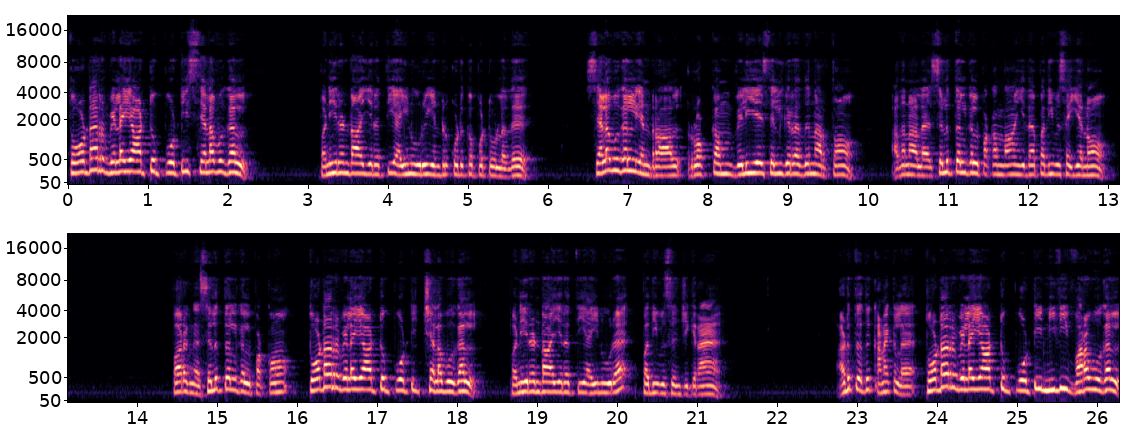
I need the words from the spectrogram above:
தொடர் விளையாட்டு போட்டி செலவுகள். பனிரெண்டாயிரத்தி ஐநூறு என்று கொடுக்கப்பட்டுள்ளது. செலவுகள் என்றால் ரொக்கம் வெளியே செல்கிறதுன்னு அர்த்தம். அதனால செலுத்தல்கள் பக்கம்தான் இதை பதிவு செய்யணும். பாருங்க செலுத்தல்கள் பக்கம் தொடர் விளையாட்டு போட்டி செலவுகள் பனிரெண்டாயிரத்தி ஐநூறை பதிவு செஞ்சுக்கிறேன். அடுத்தது கணக்கில் தொடர் விளையாட்டு போட்டி நிதி வரவுகள்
